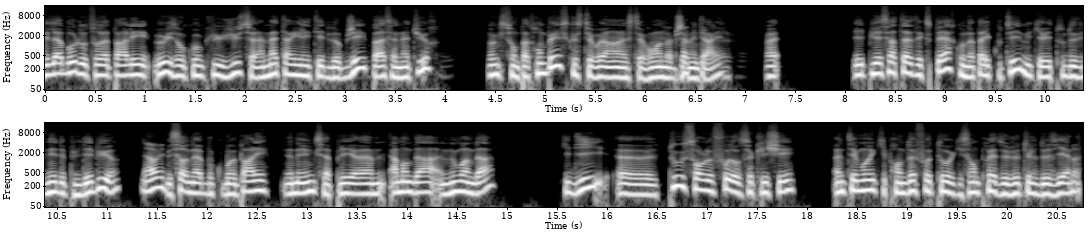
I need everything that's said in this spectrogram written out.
Les labos dont on a parlé, eux, ils ont conclu juste à la matérialité de l'objet, pas à sa nature. Donc ils ne sont pas trompés, parce que c'était vraiment, c'était vraiment un objet matériel. Ouais. Et puis il y a certains experts qu'on n'a pas écoutés, mais qui avaient tout deviné depuis le début. Hein. Ah oui. Mais ça, on a beaucoup moins parlé. Il y en a une qui s'appelait euh, Amanda Nwanda, qui dit euh, Tout sans le faux dans ce cliché. Un témoin qui prend deux photos et qui s'empresse de jeter le deuxième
